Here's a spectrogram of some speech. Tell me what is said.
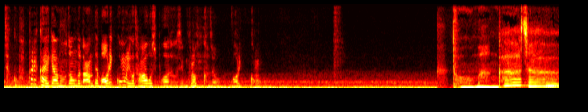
자꾸 파프리카 얘기하는 우정들 나한테 머리꽁 이거 당하고 싶어가지고 지금 그런 거죠. 머리꽁 도망가자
